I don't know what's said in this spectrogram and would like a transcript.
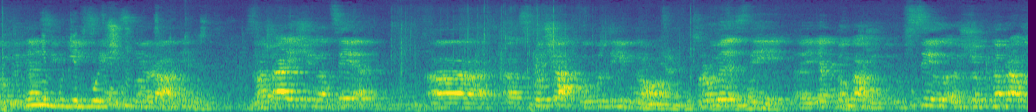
компетенцією буде Київської міської ради. Зважаючи на це, е, е, спочатку потрібно провести, е, як то кажуть, в силу, щоб набрало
